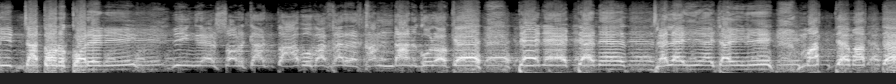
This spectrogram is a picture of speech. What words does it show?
নির্যাতন করেনি। ইংরেজ সরকার তো আবু বাকারের খানদান গুলোকে টেনে টেনে জেলে নিয়ে যায়নি। মারতে মারতে।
